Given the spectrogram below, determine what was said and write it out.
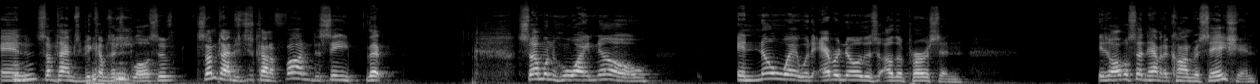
and sometimes it becomes explosive. Sometimes it's just kind of fun to see that someone who I know in no way would ever know this other person is all of a sudden having a conversation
